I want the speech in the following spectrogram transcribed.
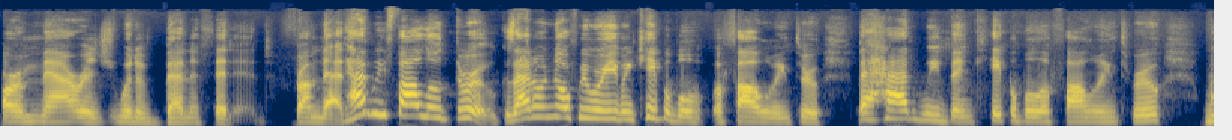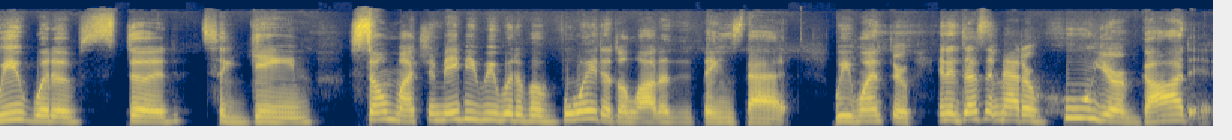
our marriage would have benefited from that had we followed through. Because I don't know if we were even capable of following through, but had we been capable of following through, we would have stood to gain so much. And maybe we would have avoided a lot of the things that we went through. And it doesn't matter who your God is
